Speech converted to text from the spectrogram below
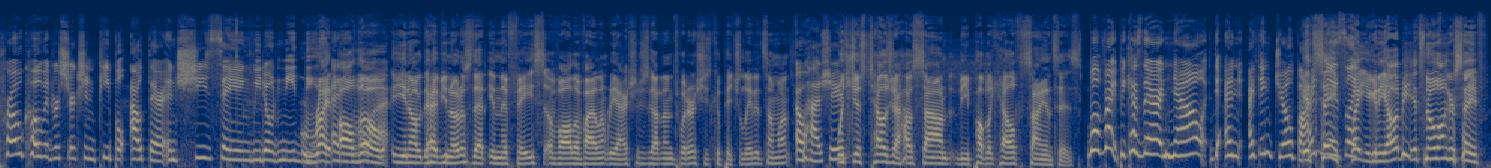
pro COVID restriction people out there, and she's saying we don't need these Right. anymore. Although, you know, have you noticed that in the face of all the violent reactions she's gotten on Twitter, she's capitulated somewhat? oh, has she? Which just tells you how sound the public health science is. well, right, because they're now, and I think Joe Biden it's safe. is like, Wait, you're going to yell at me? It's no longer safe.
